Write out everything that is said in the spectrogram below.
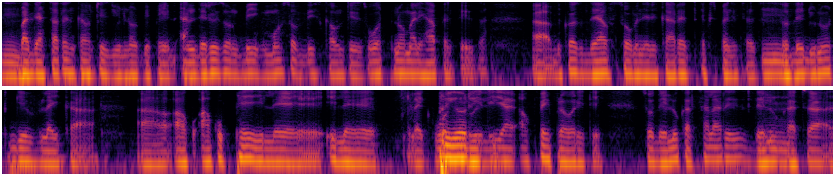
mm. but there are certain counties you'll not be paid. And the reason being, most of these counties, what normally happens is uh, uh, because they have so many recurrent expenditures, mm. so they do not give like. Uh, uh, akupay ile ile like what Priority. really, yeah, pay priority. So they look at salaries they mm. look at uh,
